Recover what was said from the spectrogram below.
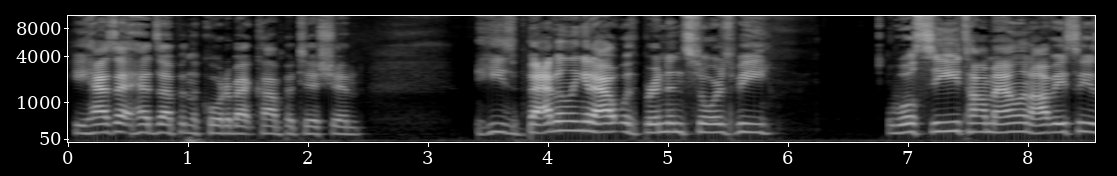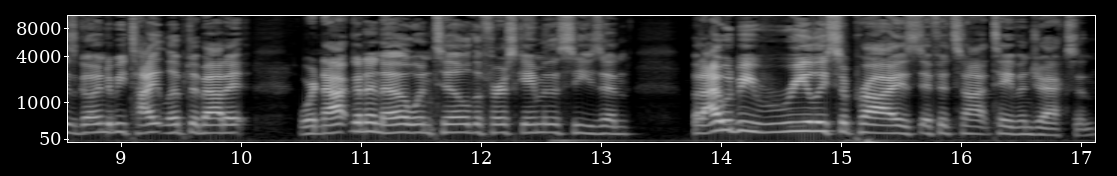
he has that heads up in the quarterback competition. He's battling it out with Brendan Sorsby. We'll see. Tom Allen obviously is going to be tight lipped about it. We're not going to know until the first game of the season, but I would be really surprised if it's not Tayven Jackson.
